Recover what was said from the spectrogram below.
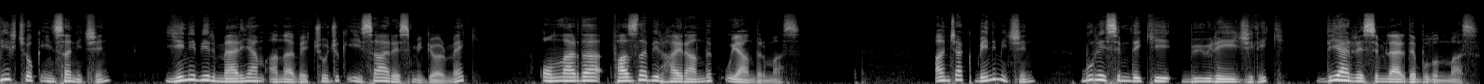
Birçok insan için yeni bir Meryem Ana ve çocuk İsa resmi görmek, onlarda fazla bir hayranlık uyandırmaz. Ancak benim için bu resimdeki büyüleyicilik diğer resimlerde bulunmaz.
